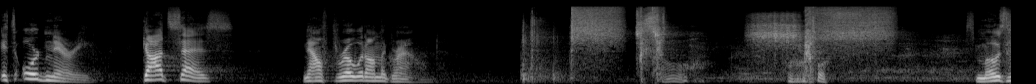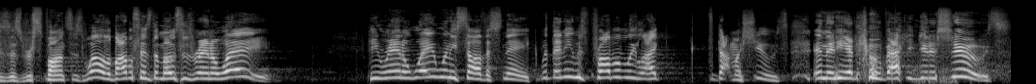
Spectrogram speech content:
it's ordinary. God says, now throw it on the ground. Oh. Oh. Moses' response as well. The Bible says that Moses ran away. He ran away when he saw the snake, but then he was probably like, got my shoes. And then he had to go back and get his shoes.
